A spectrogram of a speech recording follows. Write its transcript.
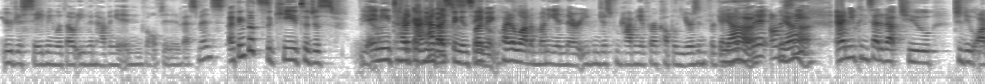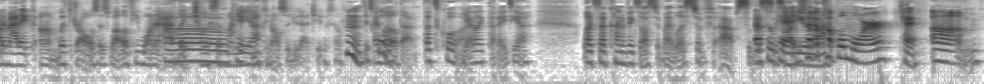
you're just saving without even having it involved in investments I think that's the key to just Yeah. any type like, I of had, like, investing and s- like, saving. quite a lot of money in there even just from having it for a couple years and forgetting Yeah, about it honestly yeah. and you can set it up to to do automatic um, withdrawals as well if you want to add like chunks Oh, of money okay. Hmm, you can also do that too so it's I cool love though. that. That's cool. I like that idea. Lex, I've kind of exhausted my list of apps. So that's this is okay i just have now. a couple more Okay. um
